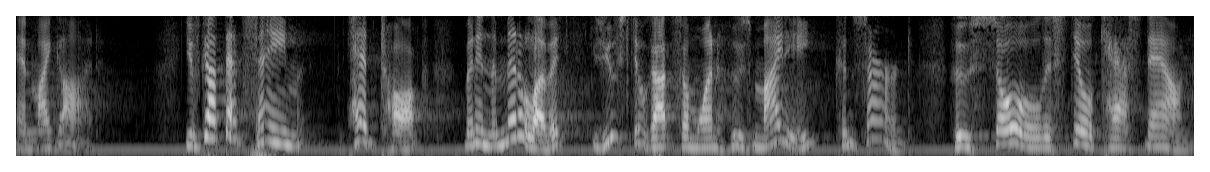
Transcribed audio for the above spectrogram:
and my God. You've got that same head talk, but in the middle of it, you've still got someone who's mighty concerned, whose soul is still cast down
